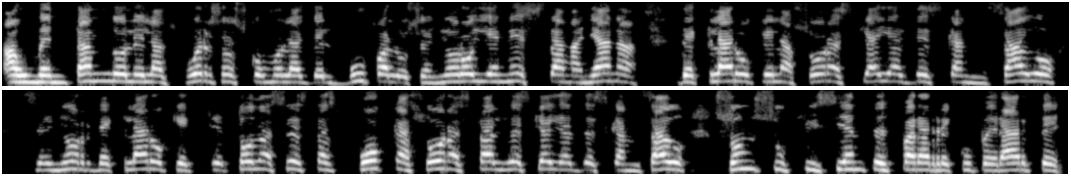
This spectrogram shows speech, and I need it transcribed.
aumentándole las fuerzas como las del búfalo, Señor. Hoy en esta mañana declaro que las horas que hayas descansado, Señor, declaro que, que, todas estas pocas horas tal vez que hayas descansado son suficientes para recuperarte,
